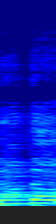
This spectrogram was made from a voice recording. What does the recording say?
don't.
